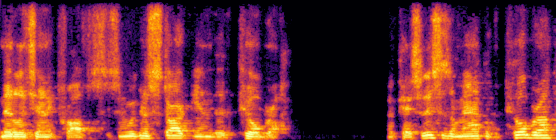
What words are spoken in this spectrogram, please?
metallogenic processes, and we're going to start in the Pilbara. Okay, so this is a map of the Pilbara.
